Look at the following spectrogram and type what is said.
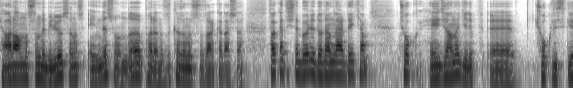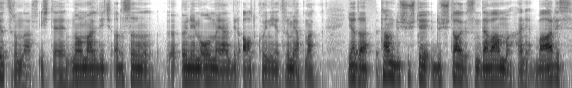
kar almasını da biliyorsanız eninde sonunda paranızı kazanırsınız arkadaşlar. Fakat işte böyle dönemlerdeyken çok heyecana gelip e, çok riskli yatırımlar, işte normalde hiç adı sanı önemi olmayan bir altcoin'e yatırım yapmak ya da tam düşüşte düşüş dalgasının devamı hani bariz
